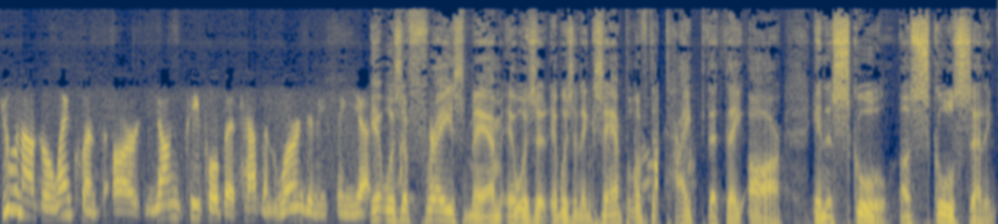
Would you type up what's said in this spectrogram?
Juvenile delinquents are young people that haven't learned anything yet. It was a phrase, ma'am. It was a, it was an example of the type that they are in a school, a school setting.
